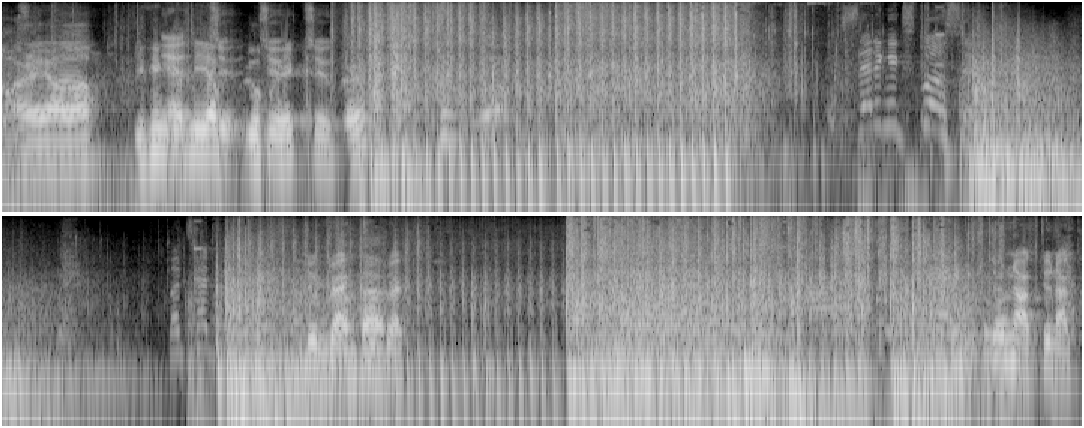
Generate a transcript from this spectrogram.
Are they all up? You can Yeah, get me up two- real two- quick. two. Setting explosive. Let's head to the safe zone. Two crack, two that. crack. Two knock, two knock.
